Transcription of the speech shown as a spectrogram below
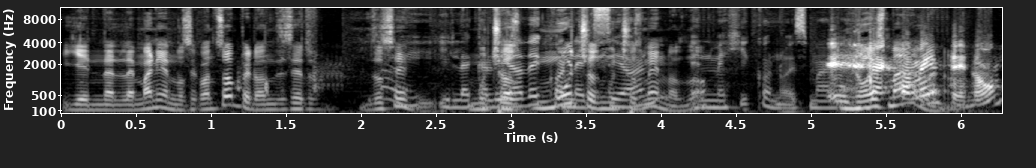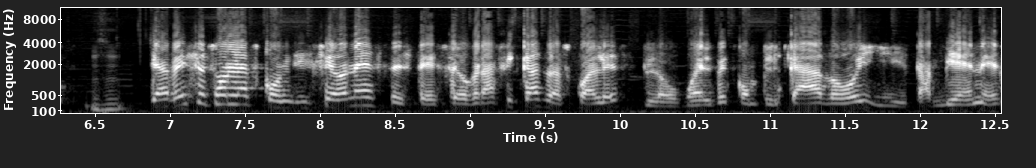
y en Alemania no sé cuántos son, pero han de ser, no sé, y, y la muchos, de muchos, muchos menos, ¿no? en México no es mala. No es mala, Exactamente, ¿no? ¿no? Ujú. que a veces son las condiciones este, geográficas las cuales lo vuelve complicado y también es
